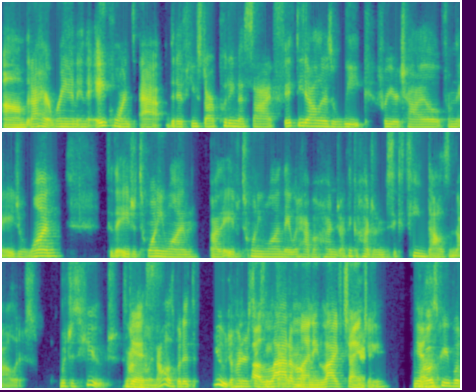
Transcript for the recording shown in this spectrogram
Um, that I had ran in the Acorns app that if you start putting aside $50 a week for your child from the age of one to the age of 21, by the age of 21, they would have a hundred, I think $116,000, which is huge. It's not yes. a million dollars, but it's huge. 116, A lot of money, life changing. Yeah. Most people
